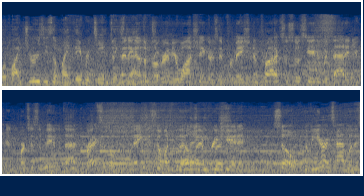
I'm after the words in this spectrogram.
or buy jerseys of my favorite team. Depending on the program you're watching, there's information and products associated with that, and you can participate with that, correct? Thank you so much for the help. Thank I you, appreciate it. So, the Viera tablet is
